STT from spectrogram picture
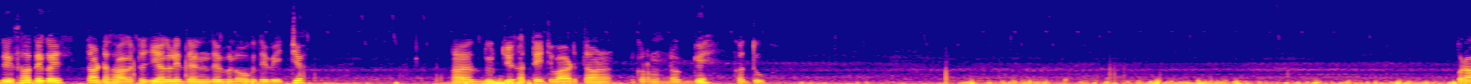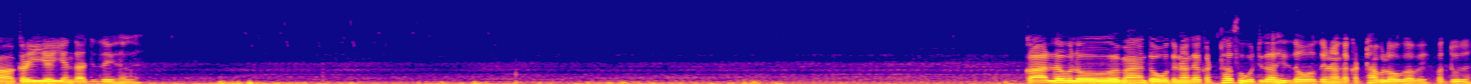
ਦੇਖ ਸਕਦੇ ਗਾਇਸ ਤੁਹਾਡਾ ਸਵਾਗਤ ਹੈ ਜੀ ਅਗਲੇ ਦਿਨ ਦੇ ਵਲੌਗ ਦੇ ਵਿੱਚ। ਆ ਦੂਜੇ ਖੱਤੇ ਚ ਵਾੜਤਾ ਕਰਨ ਲੱਗੇ ਕੱਦੂ। ਭਰਾ ਕਰੀ ਜਾਈ ਜਾਂਦਾ ਅੱਜ ਦੇਖ। ਸਕਦੇ ਕੱਲ ਵਲੋਗ ਮੈਂ ਦੋ ਦਿਨਾਂ ਦਾ ਇਕੱਠਾ ਸੋਚਦਾ ਸੀ, ਦੋ ਦਿਨਾਂ ਦਾ ਇਕੱਠਾ ਵਲੋਗ ਆਵੇ ਕੱਦੂ ਦਾ।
